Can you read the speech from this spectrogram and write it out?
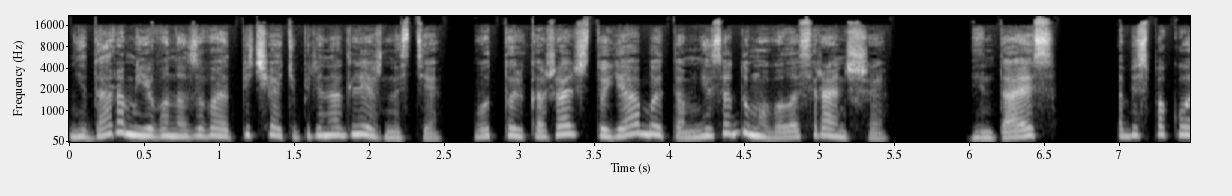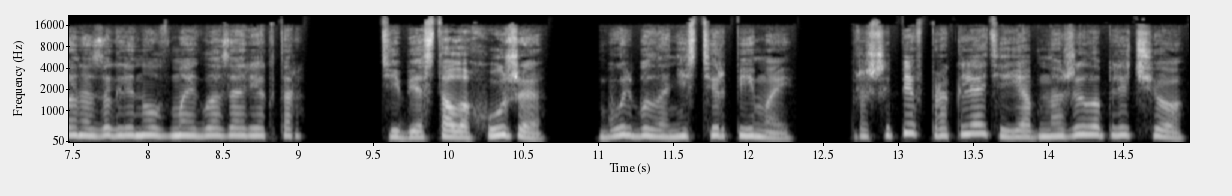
Недаром его называют печатью принадлежности. Вот только жаль, что я об этом не задумывалась раньше. «Винтайс?» — обеспокоенно заглянул в мои глаза ректор. «Тебе стало хуже?» Боль была нестерпимой. Прошипев проклятие, я обнажила плечо,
